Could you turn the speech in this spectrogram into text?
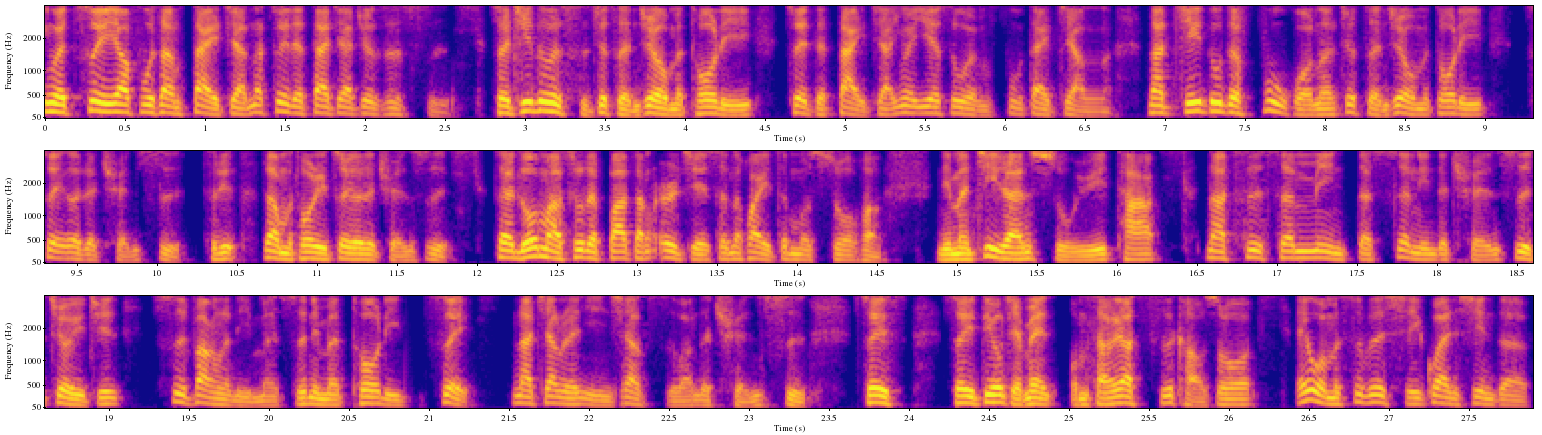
因为罪要付上代价，那罪的代价就是死，所以基督的死就拯救我们脱离罪的代价。因为耶稣为我们付代价了，那基督的复活呢，就拯救我们脱离罪恶的权势，这里让我们脱离罪恶的权势。在罗马书的八章二节，神的话也这么说哈：你们既然属于他，那赐生命的圣灵的权势就已经释放了你们，使你们脱离罪。那将人引向死亡的权势，所以，所以弟兄姐妹，我们常常要思考说，哎，我们是不是习惯性的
